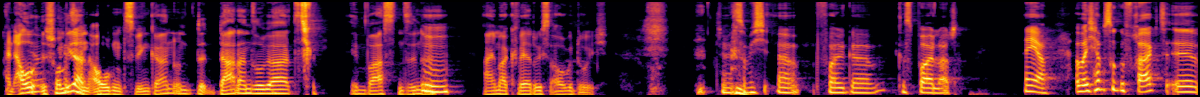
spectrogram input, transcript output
Ein Au ja, schon wieder ein Augenzwinkern und da dann sogar im wahrsten Sinne mhm. einmal quer durchs Auge durch. Jetzt habe ich äh, voll ge gespoilert. Naja, aber ich habe so gefragt, äh,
